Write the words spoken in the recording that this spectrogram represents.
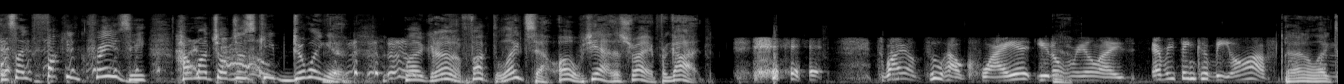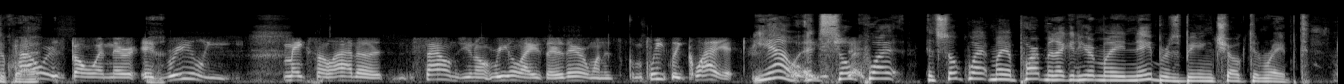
It's like fucking crazy how much I'll just keep doing it. Like, oh, fuck, the lights out. Oh, yeah, that's right. I forgot. It's wild too how quiet you don't realize everything could be off. I don't like the the quiet. power's going there. It really makes a lot of sounds you don't realize they're there when it's completely quiet. Yeah, Holy it's so shit. quiet. It's so quiet in my apartment, I can hear my neighbors being choked and raped.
